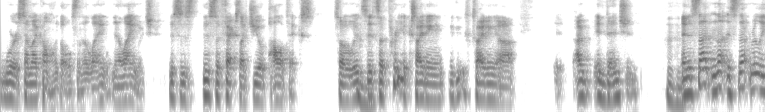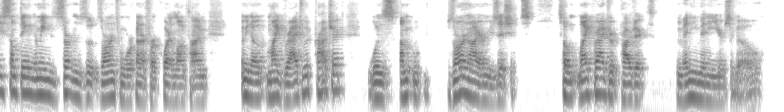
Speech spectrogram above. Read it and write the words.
where semicolon goes in the, lang- in the language. This is this affects like geopolitics. So it's mm-hmm. it's a pretty exciting exciting uh, invention. Mm-hmm. And it's not, not it's not really something. I mean, certain Zoran's been working on it for quite a long time. I mean, you know, my graduate project was um, Zoran and I are musicians. So my graduate project many many years ago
